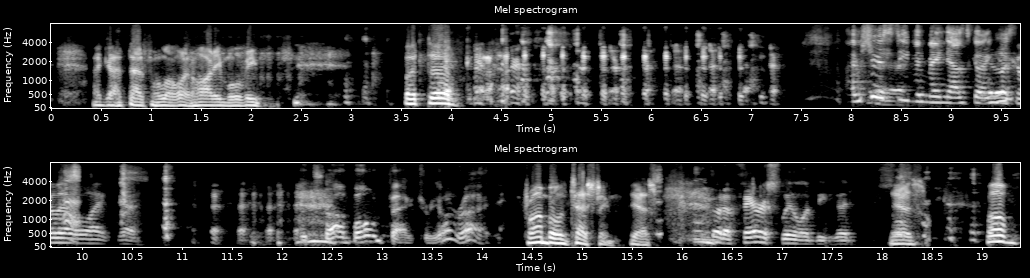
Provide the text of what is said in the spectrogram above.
I got that from a Laurel and Hardy movie. But uh, I'm sure Yeah. Stephen right now is They going, look a little like, yeah. The trombone factory. All right. Trombone testing, yes. Thought a Ferris wheel would be good. Yes. Well,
